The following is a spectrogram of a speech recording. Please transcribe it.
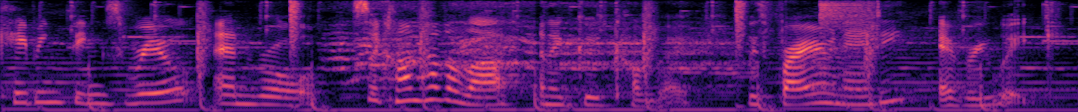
keeping things real and raw. So come have a laugh and a good convo with Freya and Andy every week.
